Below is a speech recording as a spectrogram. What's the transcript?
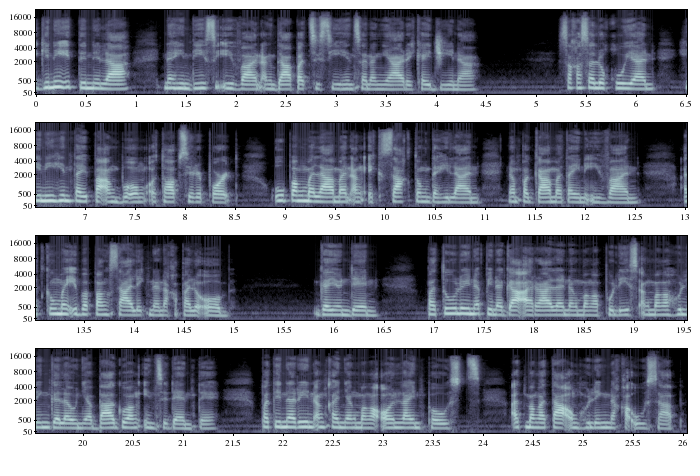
Iginiit din nila na hindi si Ivan ang dapat sisihin sa nangyari kay Gina. Sa kasalukuyan, hinihintay pa ang buong autopsy report upang malaman ang eksaktong dahilan ng pagkamatay ni Ivan at kung may iba pang salik na nakapaloob. Gayon din, Patuloy na pinag-aaralan ng mga pulis ang mga huling galaw niya bago ang insidente, pati na rin ang kanyang mga online posts at mga taong huling nakausap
